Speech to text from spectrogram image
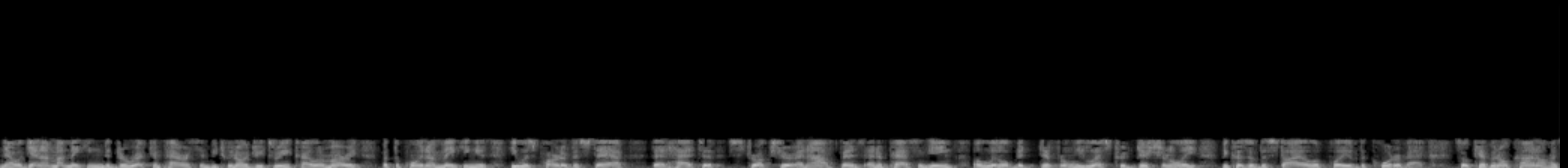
Now, again, I'm not making the direct comparison between RG3 and Kyler Murray, but the point I'm making is he was part of a staff that had to structure an offense and a passing game a little bit differently, less traditionally, because of the style of play of the quarterback. So Kevin O'Connell has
